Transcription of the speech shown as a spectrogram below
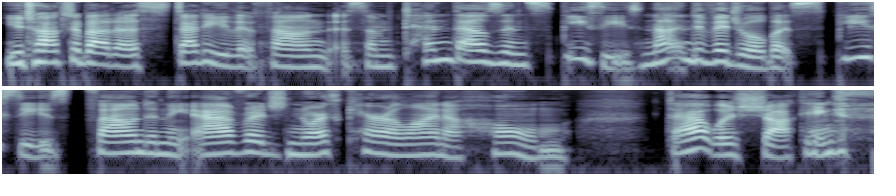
You talked about a study that found some 10,000 species, not individual, but species, found in the average North Carolina home. That was shocking.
